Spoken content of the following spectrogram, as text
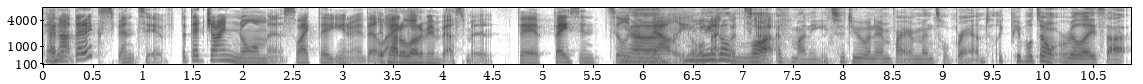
They're not that expensive, but they're ginormous. Like they, you know, they're They've like had a lot of investment. They're based in Silicon Valley. You all need that a good lot stuff. of money to do an environmental brand. Like people don't realize that.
